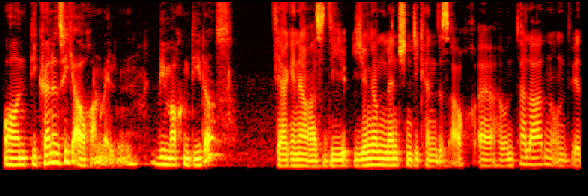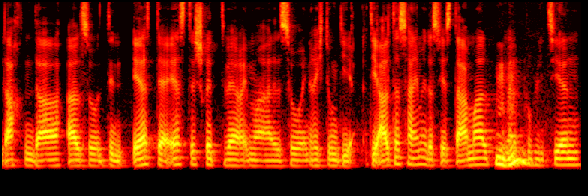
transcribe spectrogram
und die können sich auch anmelden. Wie machen die das? Ja, genau. Also die jüngeren Menschen, die können das auch äh, herunterladen und wir dachten da, also den er, der erste Schritt wäre mal so in Richtung die, die Altersheime, dass wir es da mal mhm. äh, publizieren.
